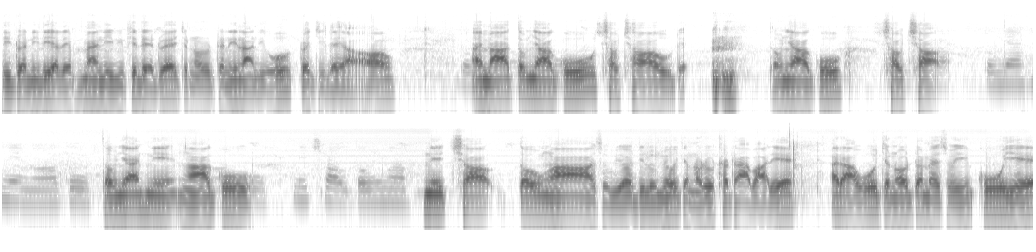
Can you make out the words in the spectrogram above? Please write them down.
ဒီအတွက်နည်းလေးကလည်းမှန်နေပြီဖြစ်တဲ့အတွက်ကျွန်တော်တို့တနင်္လာနေ့ကိုတွက်ကြည့်လိုက်ရအောင်အဲ့မှာ3966တဲ့3966 3ညနှစ်5ကို 3259 နှစ်6 3 5 2635ဆိုပြီးတော့ဒီလိုမျိုးကျွန်တော်တို့ထွက်ထားပါတယ်အဲ့ဒါကိုကျွန်တော်တို့တွက်မယ်ဆိုရင်9ရဲ့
